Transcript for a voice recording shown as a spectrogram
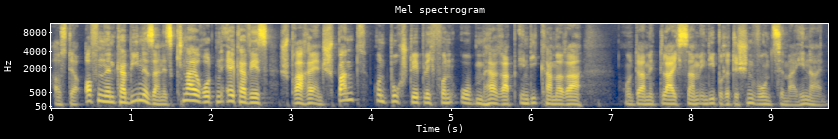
Aus der offenen Kabine seines knallroten LKWs sprach er entspannt und buchstäblich von oben herab in die Kamera und damit gleichsam in die britischen Wohnzimmer hinein.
